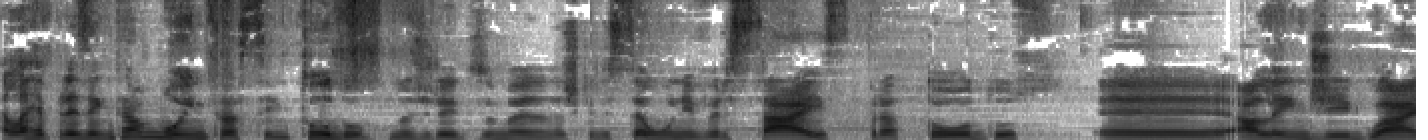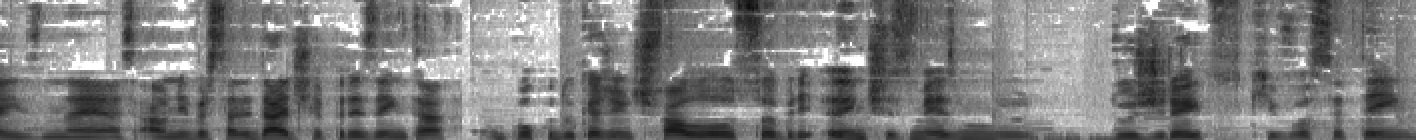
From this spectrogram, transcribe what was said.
ela representa muito, assim, tudo nos direitos humanos. Acho que eles são universais para todos é, além de iguais, né? A universalidade representa um pouco do que a gente falou sobre antes mesmo dos direitos que você tem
